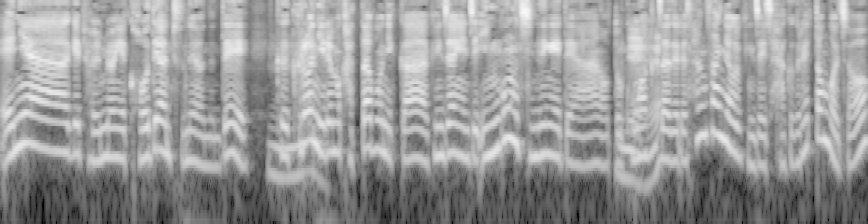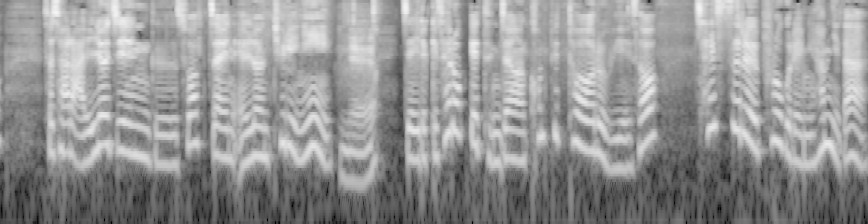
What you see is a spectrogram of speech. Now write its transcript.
애니악의 별명이 거대한 두뇌였는데 그 음. 그런 이름을 갖다 보니까 굉장히 이제 인공지능에 대한 어떤 네. 공학자들의 상상력을 굉장히 자극을 했던 거죠. 그래서 잘 알려진 그 수학자인 앨런 튜링이 네. 이제 이렇게 새롭게 등장한 컴퓨터를 위해서 체스를 프로그래밍 합니다.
